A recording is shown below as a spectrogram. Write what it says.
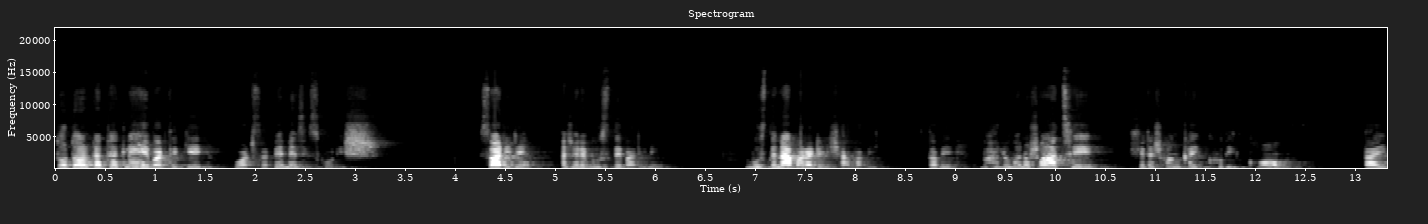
তোর দরকার থাকলে এবার থেকে হোয়াটসঅ্যাপে মেসেজ করিস। সরি রে, আসলে বুঝতে পারিনি। বুঝতে না পারাটাই স্বাভাবিক। তবে ভালো মানুষও আছে, সেটা সংখ্যায় খুবই কম। তাই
